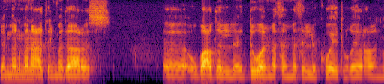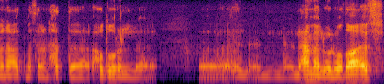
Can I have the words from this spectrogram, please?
لما منعت المدارس آه، وبعض الدول مثلا مثل الكويت وغيرها منعت مثلا حتى حضور آه، العمل والوظائف.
